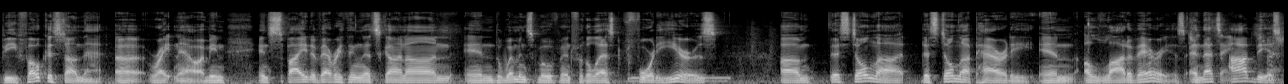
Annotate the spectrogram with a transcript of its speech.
be focused on that uh, right now i mean in spite of everything that's gone on in the women's movement for the last 40 years um, there's still not there's still not parity in a lot of areas and that's Insane. obvious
